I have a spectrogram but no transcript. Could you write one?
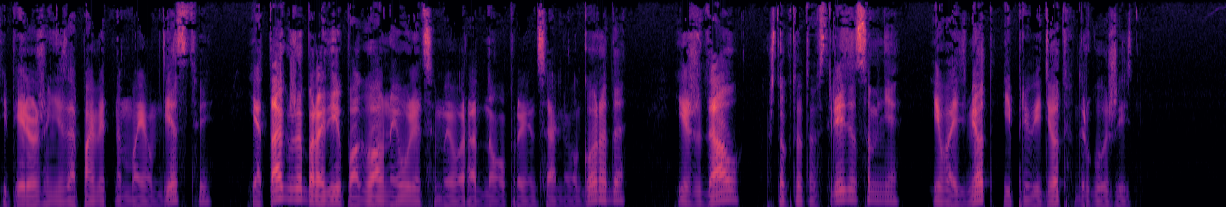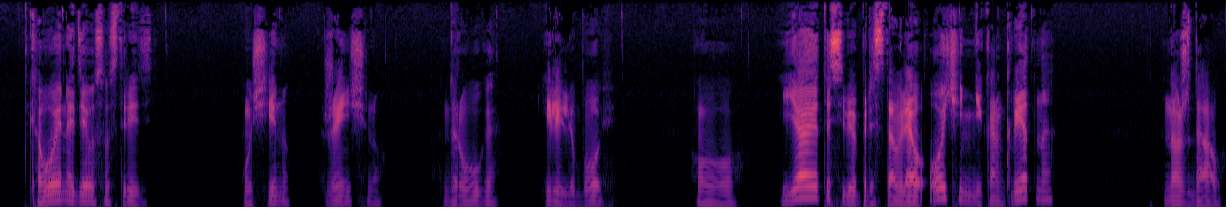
теперь уже незапамятном моем детстве, я также бродил по главной улице моего родного провинциального города и ждал, что кто-то встретится мне и возьмет и приведет в другую жизнь. Кого я надеялся встретить? Мужчину, женщину, друга или любовь? О, я это себе представлял очень неконкретно но ждал,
